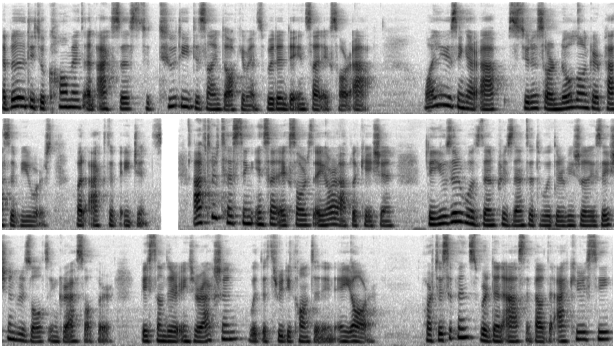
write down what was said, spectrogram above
ability to comment and access to 2D design documents within the Inside XR app. While using our app, students are no longer passive viewers, but active agents. After testing Inside XR's AR application, The user was then presented with their visualization results in Grasshopper based on their interaction with the 3D content in AR. Participants were then asked about the accuracy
